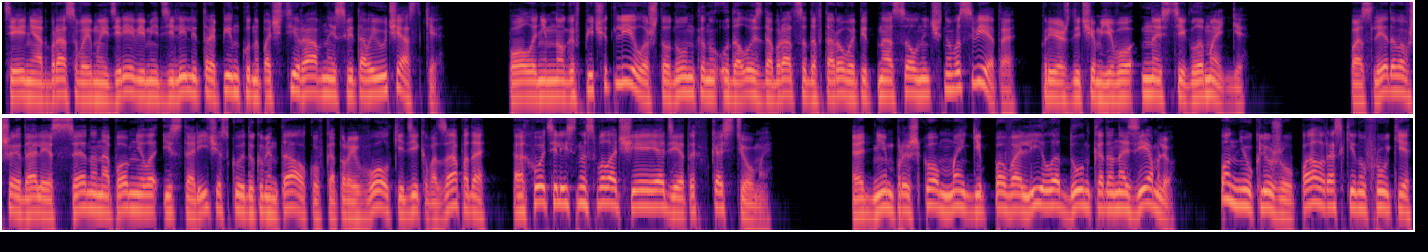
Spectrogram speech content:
Тени, отбрасываемые деревьями, делили тропинку на почти равные световые участки. Пола немного впечатлило, что Дункану удалось добраться до второго пятна солнечного света, прежде чем его настигла Мэгги. Последовавшая далее сцена напомнила историческую документалку, в которой волки Дикого Запада охотились на сволочей, одетых в костюмы. Одним прыжком Мэгги повалила Дункана на землю. Он неуклюже упал, раскинув руки,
